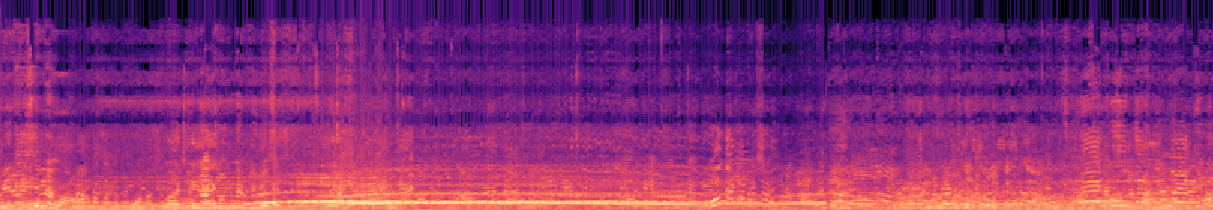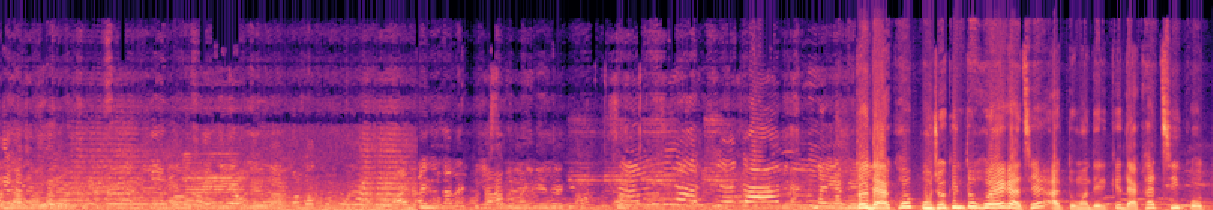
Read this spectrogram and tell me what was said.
ভিড় হয়েছিল? ভিড় হয়েছিল। দেখো, পুজো কিন্তু হয়ে গেছে, আর তোমাদেরকে দেখাচ্ছি কত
